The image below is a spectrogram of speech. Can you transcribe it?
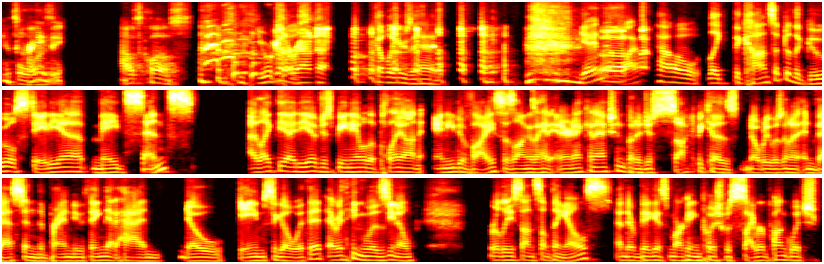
It's Four. crazy. I was close. you were going to round up a couple years ahead. yeah, and uh, wild how like the concept of the Google Stadia made sense. I like the idea of just being able to play on any device as long as I had internet connection, but it just sucked because nobody was going to invest in the brand new thing that had no games to go with it. Everything was, you know, released on something else. And their biggest marketing push was Cyberpunk, which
